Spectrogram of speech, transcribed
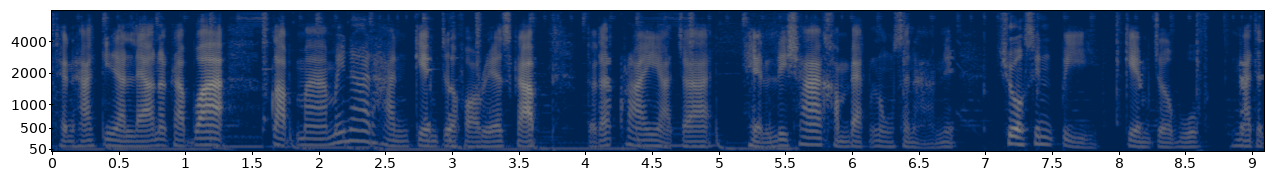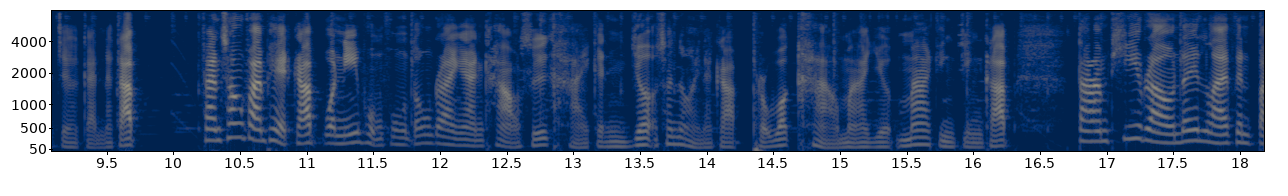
เทนฮากยืนยันแล้วนะครับว่ากลับมาไม่น่าทันเกมเจอฟอเรสครับแต่ถ้าใครอยากจะเห็นลิชาคัมแบ็กลงสนามเนี่ยช่วงสิ้นปีเกมเจอบูฟน่าจะเจอกันนะครับ แฟนช่องแฟนเพจครับ วันนี้ผมคงต้องรายงานข่าวซื้อขายกันเยอะซะหน่อยนะครับ เพราะว่าข่าวมาเยอะมากจริง ๆ ครับ ตามที่เราได้ไลฟ์กันไป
